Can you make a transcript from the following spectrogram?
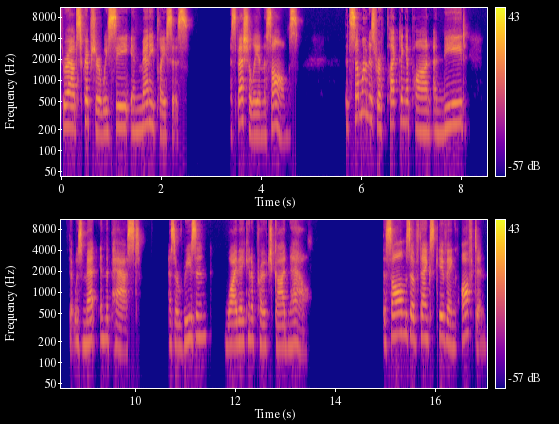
Throughout Scripture, we see in many places, especially in the Psalms, that someone is reflecting upon a need that was met in the past as a reason why they can approach God now. The Psalms of Thanksgiving often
